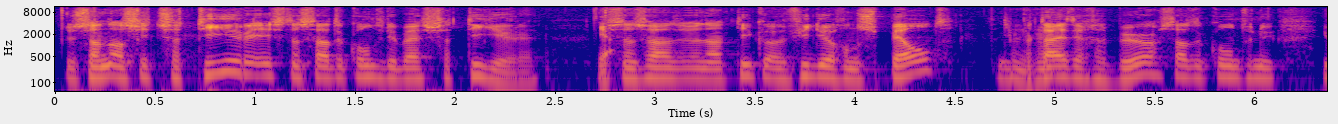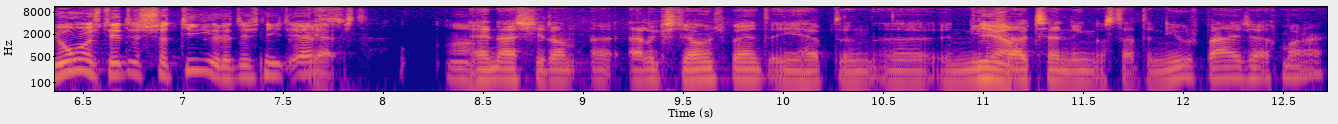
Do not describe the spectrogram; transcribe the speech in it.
Dus dan als het satire is, dan staat er continu bij satire. Dus dan staat er een artikel, een video van de Speld, die Mhm. Partij tegen de Burger, staat er continu... Jongens, dit is satire, het is niet echt... Juist. Ah. En als je dan eh, Alex Jones bent en je hebt een, eh, een nieuwsuitzending, dan staat er nieuws bij, zeg maar.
